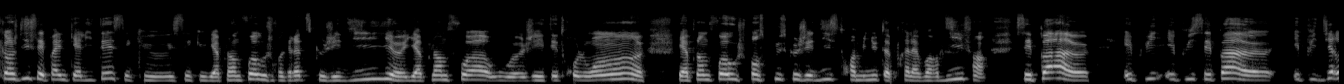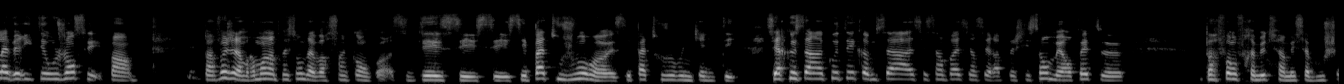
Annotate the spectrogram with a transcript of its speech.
quand je dis c'est pas une qualité, c'est que c'est qu'il y a plein de fois où je regrette ce que j'ai dit. Euh, il y a plein de fois où euh, j'ai été trop loin. Il y a plein de fois où je pense plus que j'ai dit trois minutes après l'avoir dit. Enfin, c'est pas. et puis et puis c'est pas. et puis dire la vérité aux gens, c'est. Enfin, parfois j'ai vraiment l'impression d'avoir 5 ans. Quoi. C'était, c'est, c'est, c'est pas toujours, euh, c'est pas toujours une qualité. C'est-à-dire que ça a un côté comme ça, c'est sympa, c'est rafraîchissant, mais en fait, euh, parfois on ferait mieux de fermer sa bouche.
